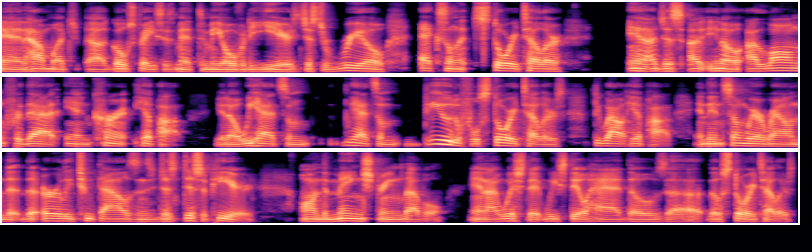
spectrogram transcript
and how much uh, Ghostface has meant to me over the years. Just a real excellent storyteller and I just, I, you know, I long for that in current hip hop. You know, we had some, we had some beautiful storytellers throughout hip hop, and then somewhere around the, the early 2000s, just disappeared on the mainstream level. And I wish that we still had those uh, those storytellers.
